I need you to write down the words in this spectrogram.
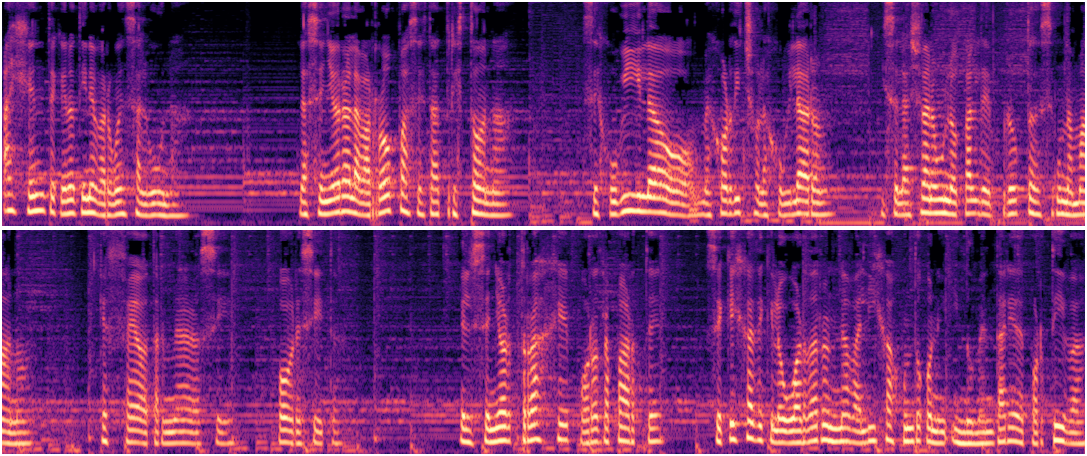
Hay gente que no tiene vergüenza alguna. La señora lavarropas está tristona. Se jubila, o mejor dicho, la jubilaron, y se la llevan a un local de productos de segunda mano. Qué feo terminar así, pobrecita. El señor Traje, por otra parte, se queja de que lo guardaron en una valija junto con indumentaria deportiva.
